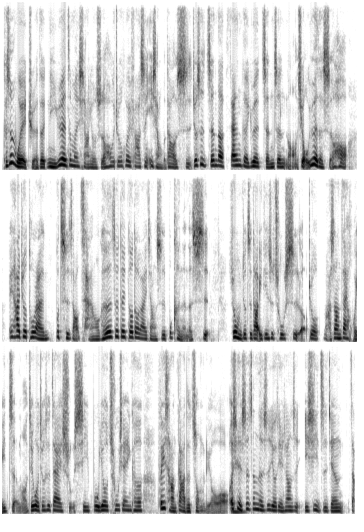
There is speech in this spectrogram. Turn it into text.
可是我也觉得，你越这么想，有时候就会发生意想不到的事。就是真的三个月整整哦，九月的时候，诶，他就突然不吃早餐哦。可是这对豆豆来讲是不可能的事。所以我们就知道一定是出事了，就马上再回诊哦。结果就是在属西部又出现一颗非常大的肿瘤哦，而且是真的是有点像是一夕之间长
